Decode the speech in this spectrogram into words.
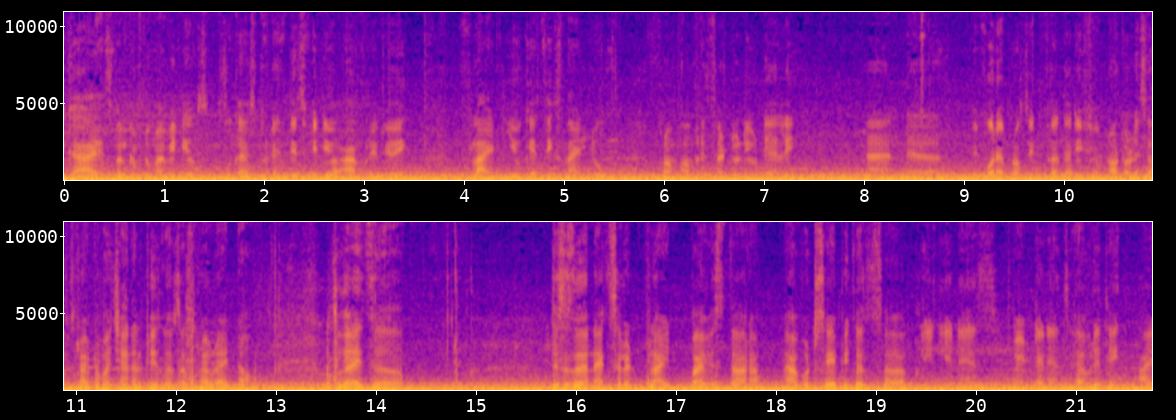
hi guys welcome to my videos. So guys today in this video i'm reviewing flight uk 692 from amritsar to new delhi. And uh, before i proceed further if you have not already subscribed to my channel please go subscribe right now. So guys uh, this is an excellent flight by vistara i would say because uh, cleanliness maintenance everything i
